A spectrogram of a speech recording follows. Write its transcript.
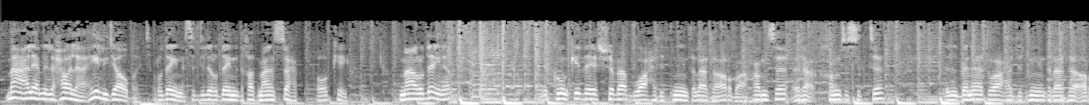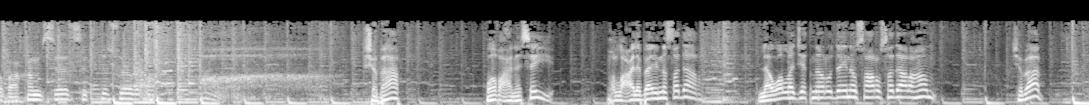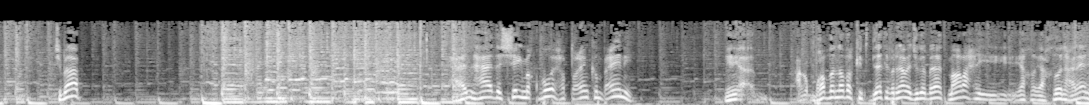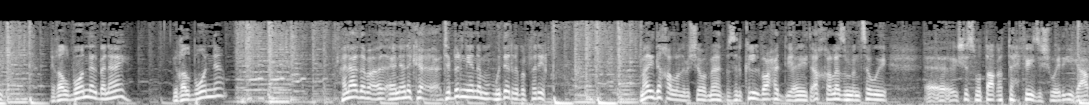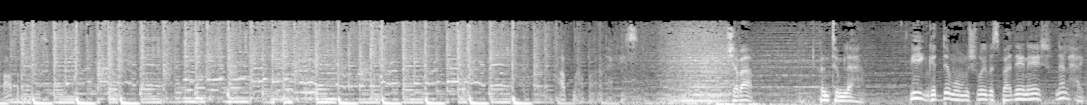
ما عليها من اللي حولها هي اللي جاوبت. ردينا سجلي ردينا دخلت معنا السحب. أوكي. مع ردينا نكون كذا يا الشباب واحد اثنين ثلاثة أربعة خمسة لا خمسة ستة. البنات واحد اثنين ثلاثة أربعة خمسة ستة سبعة. شباب وضعنا سيء. والله على بالي إنه صدارة. لا والله جتنا ردينا وصاروا صدارة هم شباب شباب. هل هذا الشيء مقبول؟ حطوا عينكم بعيني. يعني بغض النظر كنت بداية البرنامج يقول البنات ما راح ياخ- ياخذون علينا. يغلبوننا البناي؟ يغلبوننا؟ هل هذا يعني أنا اعتبرني أنا مدرب الفريق. ما لي دخل الا بالشباب بنات بس كل واحد يعني يتأخر لازم نسوي آه، شو اسمه طاقة تحفيز شوي دقيقة عط عط. عطنا عطنا تحفيز. شباب أنتم لها. اي نقدمهم شوي بس بعدين إيش؟ نلحق.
